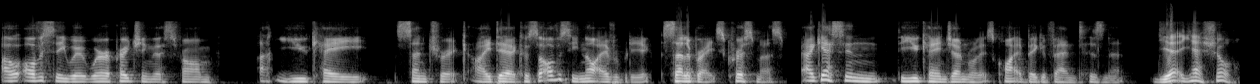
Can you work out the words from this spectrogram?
Obviously, we're, we're approaching this from a UK centric idea because obviously not everybody celebrates Christmas. I guess in the UK in general, it's quite a big event, isn't it? Yeah, yeah, sure.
